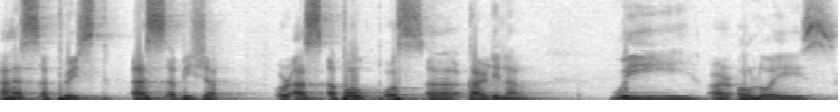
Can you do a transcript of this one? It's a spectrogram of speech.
as a priest, as a bishop, or as a pope, or as a cardinal, we are always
